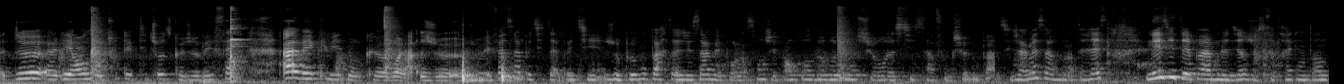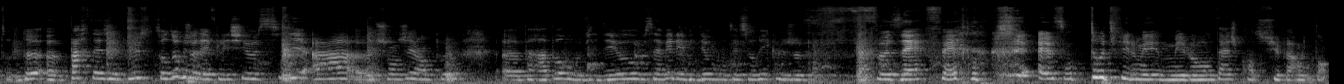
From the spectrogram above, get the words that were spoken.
de Léandre et toutes les petites choses que je vais faire avec lui. Donc euh, voilà, je, vais faire ça petit à petit. Je peux vous partager ça, mais pour l'instant, j'ai pas encore de retour sur euh, si ça fonctionne ou pas. Si jamais ça vous intéresse, n'hésitez pas à me le dire. Je serais très contente de euh, partager plus. Surtout que je réfléchis aussi à changer un peu euh, par rapport aux vidéos. Vous savez, les vidéos Montessori que je faisais faire, elles sont toutes filmées, mais le montage prend super longtemps.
